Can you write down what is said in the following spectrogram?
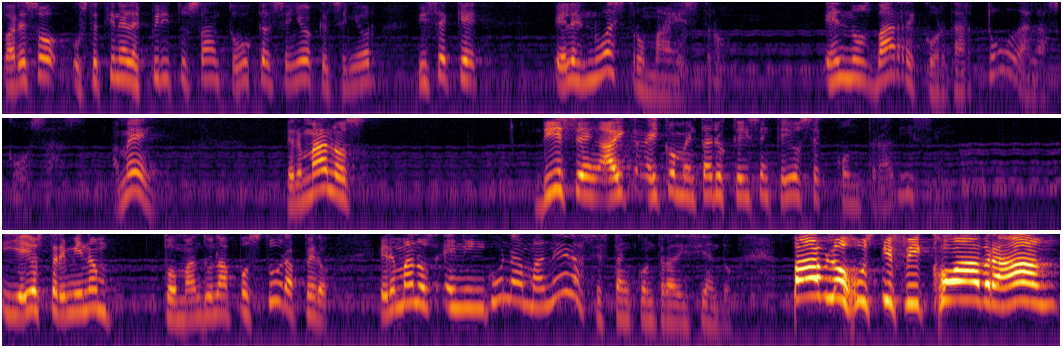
Para eso usted tiene el Espíritu Santo, busca al Señor, que el Señor dice que Él es nuestro maestro. Él nos va a recordar todas las cosas. Amén. Hermanos, dicen, hay, hay comentarios que dicen que ellos se contradicen. Y ellos terminan tomando una postura, pero hermanos, en ninguna manera se están contradiciendo. Pablo justificó a Abraham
